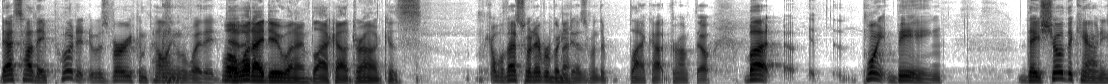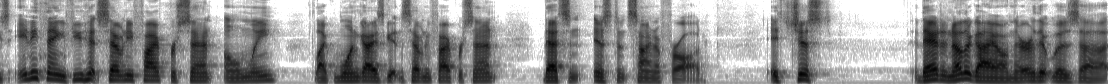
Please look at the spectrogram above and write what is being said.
That's how they put it. It was very compelling the way they did Well, it. what I do when I'm blackout drunk is Well, that's what everybody does when they're blackout drunk, though. But uh, point being, they show the counties anything if you hit seventy five percent only, like one guy's getting seventy five percent, that's an instant sign of fraud. It's just they had another guy on there that was, uh,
